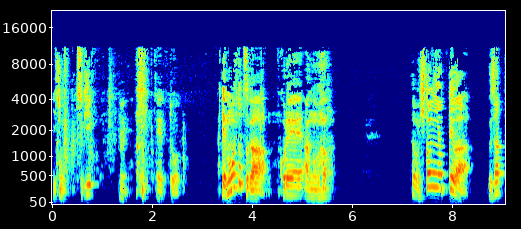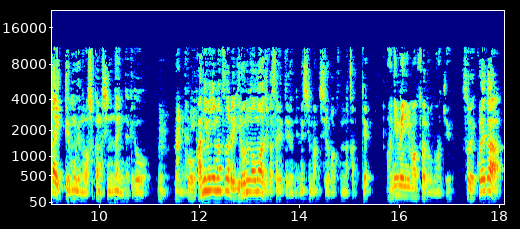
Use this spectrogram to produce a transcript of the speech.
以上。次。うんえっと、で、もう一つが、これ、あの、多分人によっては、うざったいって思うような場所かもしれないんだけど、うん。何何？こう、アニメにまつわるいろんなオマージュがされてるんだよね、白箱の中って。アニメにまつわるオマージュ？それ、これが、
